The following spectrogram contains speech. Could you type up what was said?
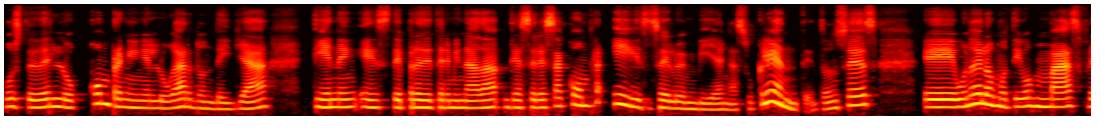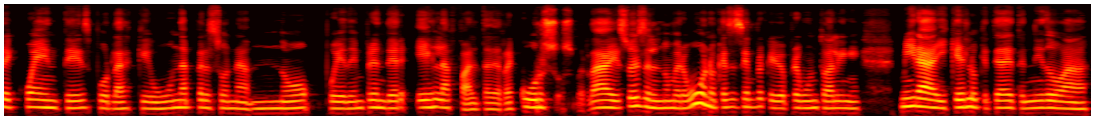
ustedes lo compran en el lugar donde ya tienen este predeterminada de hacer esa compra y se lo envían a su cliente. Entonces, eh, uno de los motivos más frecuentes por las que una persona no puede emprender es la falta de recursos, ¿verdad? Eso es el número uno, que es siempre que yo pregunto a alguien, mira, ¿y qué es lo que te ha detenido a,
